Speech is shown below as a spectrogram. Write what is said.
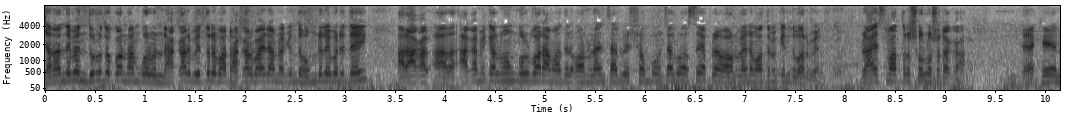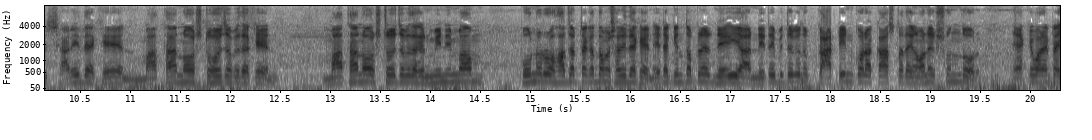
যারা নেবেন, দ্রুত কনফার্ম করবেন। ঢাকার ভিতরে বা ঢাকার বাইরে আমরা কিন্তু হোম ডেলিভারি দেই। আর আর আগামীকাল মঙ্গলবার আমাদের অনলাইন সার্ভিস সম্পূর্ণ চালু আছে, আপনারা অনলাইনের মাধ্যমে কিনতে পারবেন। প্রাইস মাত্র ষোলোশো টাকা। দেখেন, শাড়ি দেখেন, মাথা নষ্ট হয়ে যাবে দেখেন। মাথা নষ্ট হয়ে যাবে দেখেন মিনিমাম পনেরো হাজার টাকা দামের শাড়ি দেখেন। এটা কিন্তু আপনার নেটের ভিতরে কিন্তু কাটিং করা কাজটা দেখেন, অনেক সুন্দর। একেবারে একটা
